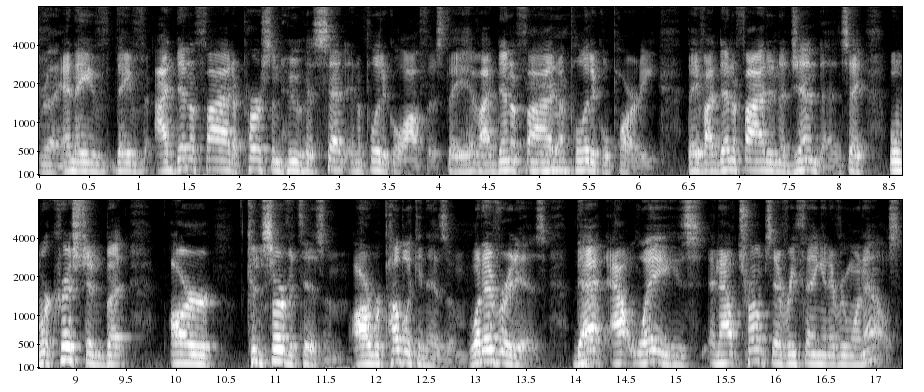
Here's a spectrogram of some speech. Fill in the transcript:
right. and they've they've identified a person who has sat in a political office. They have identified mm-hmm. a political party. They've identified an agenda and say, "Well, we're Christian, but our conservatism, our republicanism, whatever it is, that right. outweighs and out trumps everything and everyone else.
